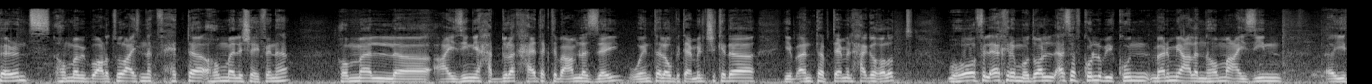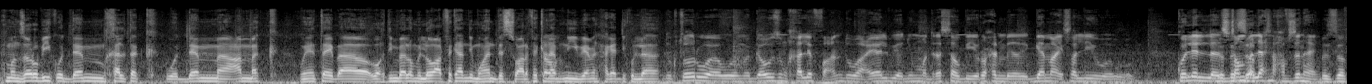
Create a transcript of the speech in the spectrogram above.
parents هم بيبقوا على طول عايزينك في حتة هم اللي شايفينها. هم اللي عايزين يحدوا لك حياتك تبقى عاملة إزاي وإنت لو بتعملش كده يبقى إنت بتعمل حاجة غلط. وهو في الآخر الموضوع للأسف كله بيكون مرمي على إن هم عايزين يتمنظروا بيك قدام خالتك وقدام عمك. وإن أنت يبقى واخدين بالهم اللي هو على فكرة ابني مهندس وعلى فكرة طبعا. ابني بيعمل الحاجات دي كلها. دكتور ومتجوز ومخلف وعنده عيال بيوديهم مدرسة وبيروح الجامع يصلي و- وكل الاسطمبه. اللي إحنا حافظينها يعني. بالظبط.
